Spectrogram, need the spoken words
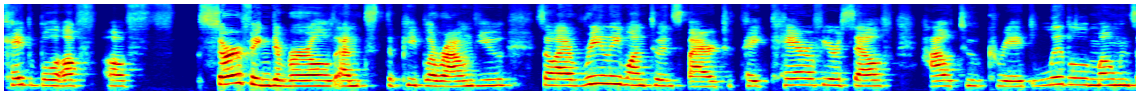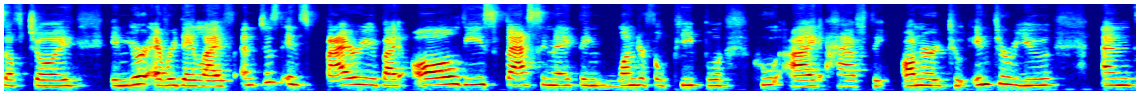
capable of of serving the world and the people around you. So I really want to inspire to take care of yourself, how to create little moments of joy in your everyday life, and just inspire you by all these fascinating, wonderful people who I have the honor to interview. And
